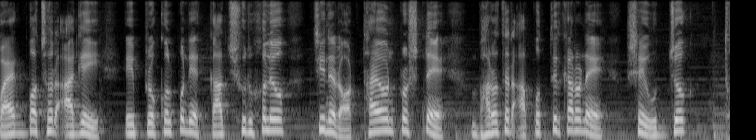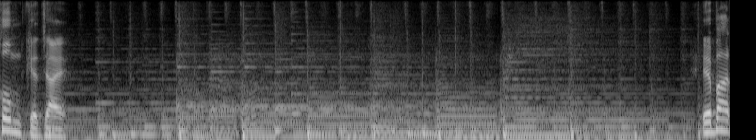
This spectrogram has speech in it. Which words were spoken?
কয়েক বছর আগেই এই প্রকল্প নিয়ে কাজ শুরু হলেও চীনের অর্থায়ন প্রশ্নে ভারতের আপত্তির কারণে সেই উদ্যোগ থমকে যায়। এবার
